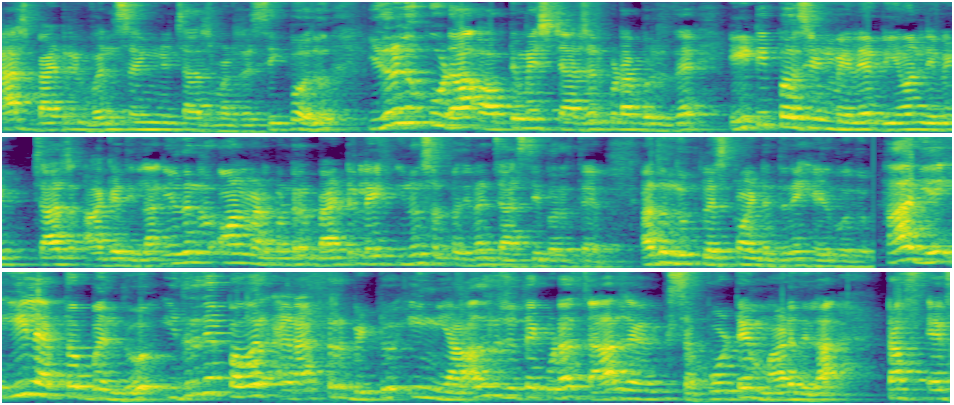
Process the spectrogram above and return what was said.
hours battery one ಸೈಮ್ ನೀವು ಚಾರ್ಜ್ ಮಾಡಿದ್ರೆ ಸಿಗ್ಬೋದು. ಇದರಲ್ಲೂ ಕೂಡ ಆಪ್ಟಿಮೈಸ್ ಚಾರ್ಜರ್ ಕೂಡ ಬರುತ್ತೆ. ಏಯ್ಟಿ ಪರ್ಸೆಂಟ್ ಮೇಲೆ ಬಿಯಾನ್ ಲಿಮಿಟ್ ಚಾರ್ಜ್ ಆಗೋದಿಲ್ಲ. ನೀವು ಅದನ್ನು ಆನ್ ಮಾಡಿಕೊಂಡ್ರೆ ಬ್ಯಾಟ್ರಿ ಲೈಫ್ ಇನ್ನೊಂದು ಸ್ವಲ್ಪ ದಿನ ಜಾಸ್ತಿ ಬರುತ್ತೆ. ಅದೊಂದು ಪ್ಲಸ್ ಪಾಯಿಂಟ್ ಅಂತಾನೆ ಹೇಳ್ಬೋದು. ಹಾಗೆ ಈ ಲ್ಯಾಪ್ಟಾಪ್ ಬಂದು ಇದ್ರದೇ ಪವರ್ ಅಡಾಪ್ಟರ್ ಬಿಟ್ಟು ಇನ್ ಯಾವ್ದ್ರ ಜೊತೆ ಕೂಡ ಚಾರ್ಜ್ ಆಗಕ್ಕೆ ಸಪೋರ್ಟೇ ಮಾಡೋದಿಲ್ಲ. ಟಫ್ ಎಫ್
